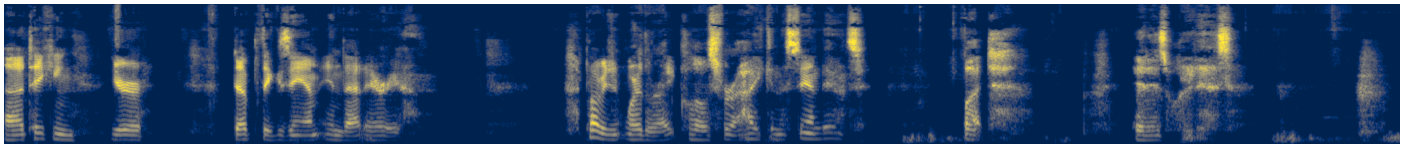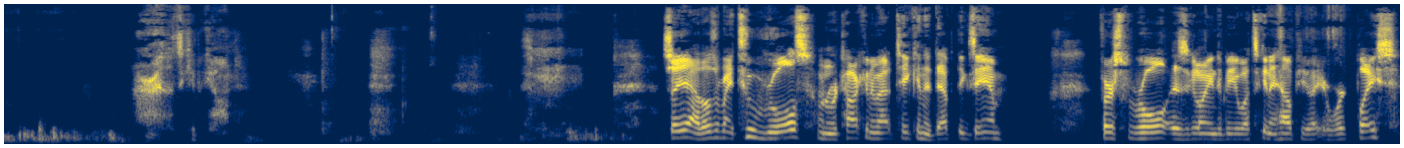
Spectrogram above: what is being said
uh, taking your depth exam in that area. I probably didn't wear the right clothes for a hike in the sand dunes, but it is what it is. All right, let's keep going. So, yeah, those are my two rules when we're talking about taking a depth exam. First rule is going to be what's going to help you at your workplace.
